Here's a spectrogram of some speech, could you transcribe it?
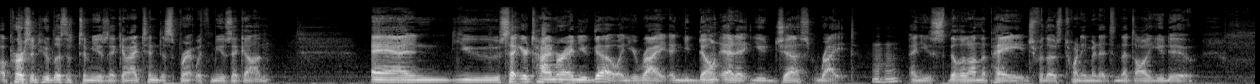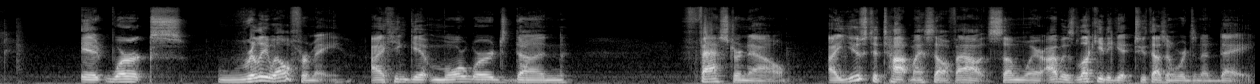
a person who listens to music, and I tend to sprint with music on. And you set your timer and you go and you write and you don't edit, you just write. Mm-hmm. And you spill it on the page for those 20 minutes, and that's all you do it works really well for me. I can get more words done faster now. I used to top myself out somewhere. I was lucky to get 2,000 words in a day.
